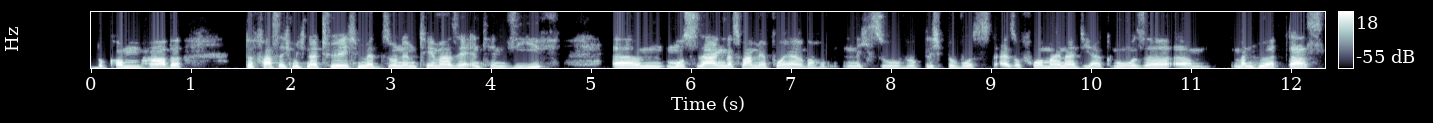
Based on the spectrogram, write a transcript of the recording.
bekommen habe, befasse ich mich natürlich mit so einem Thema sehr intensiv. Ähm, muss sagen, das war mir vorher überhaupt nicht so wirklich bewusst. Also vor meiner Diagnose, ähm, man hört das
